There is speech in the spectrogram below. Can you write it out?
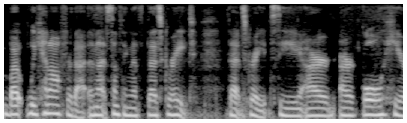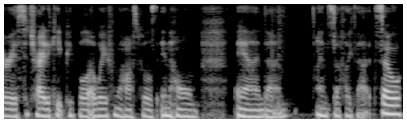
but we can offer that, and that's something that's that's great. That's great. See, our our goal here is to try to keep people away from the hospitals in home, and um, and stuff like that. So.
